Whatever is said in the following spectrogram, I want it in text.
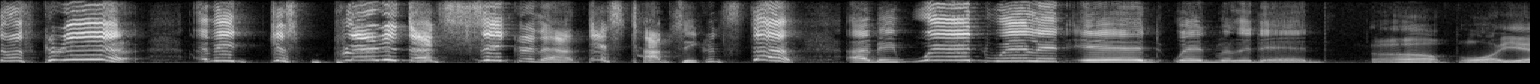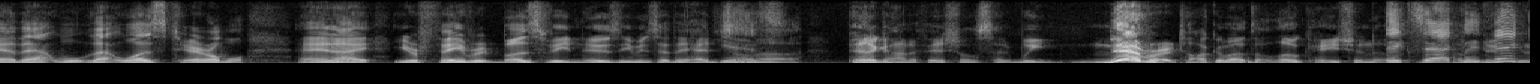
North Korea. I mean, just blurted that secret out. That's top secret stuff. I mean, when will it end? When will it end? Oh boy, yeah, that w- that was terrible. And I, your favorite BuzzFeed News even said they had Yes. some uh, Pentagon officials said we never talk about the location of Exactly, of thank you.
